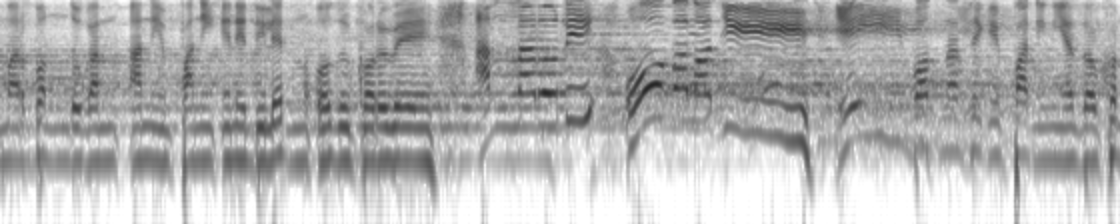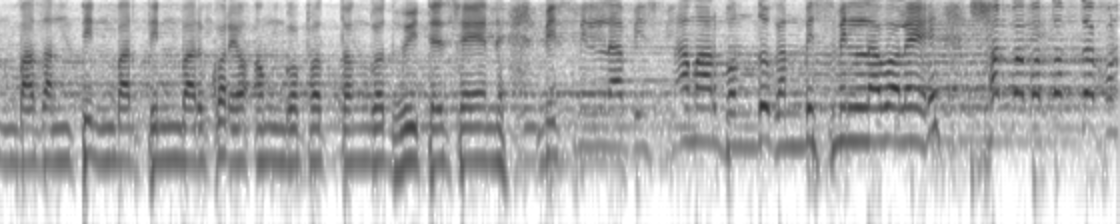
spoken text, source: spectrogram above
আমার বন্ধুগান আনি পানি এনে দিলেন, অজু করবে। আল্লাহর ও বাবাজি, এই বদনা থেকে পানি নিয়ে যখন বাজান তিনবার তিনবার করে অঙ্গ প্রত্যঙ্গ ধুইতেছেন বিসমিল্লা বিস আমার বন্ধুগণ বিসমিল্লা বলে, সর্বপ্রথম যখন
